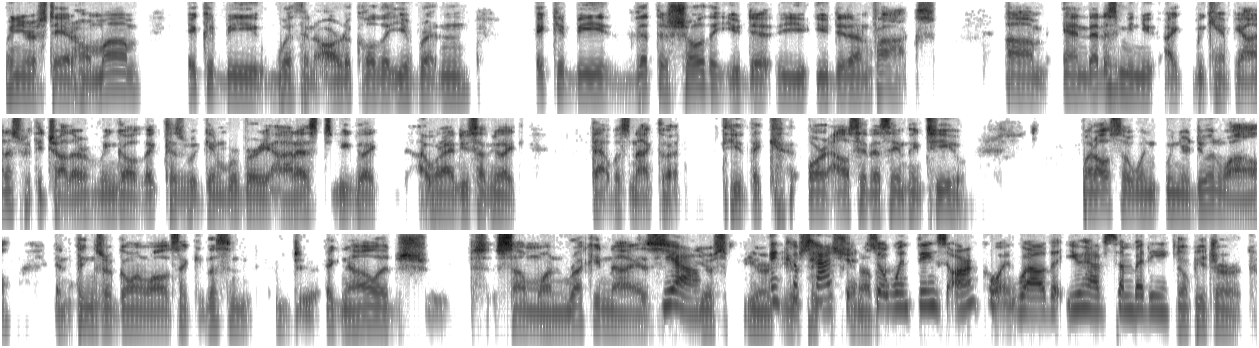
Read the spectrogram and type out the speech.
when you're a stay-at-home mom. It could be with an article that you've written. It could be that the show that you did you, you did on Fox. Um, and that doesn't mean you I, we can't be honest with each other. We can go like because again we're very honest. You be like when I do something like that was not good, you think, or I'll say the same thing to you but also when, when you're doing well and things are going well, it's like listen, acknowledge someone, recognize Yeah. your your, and your compassion so when things aren't going well that you have somebody Don't be a jerk.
